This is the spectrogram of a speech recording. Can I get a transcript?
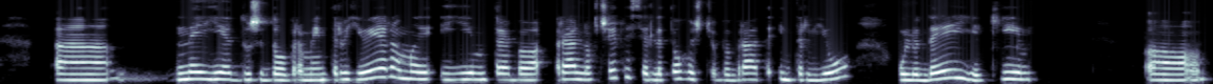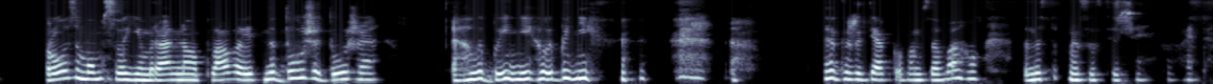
не є дуже добрими інтерв'юерами, і їм треба реально вчитися для того, щоб брати інтерв'ю у людей, які е, розумом своїм реально плавають на дуже-дуже глибинній глибині. Все, дуже дякую вам за увагу. До наступних зустрічей. Бувайте!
